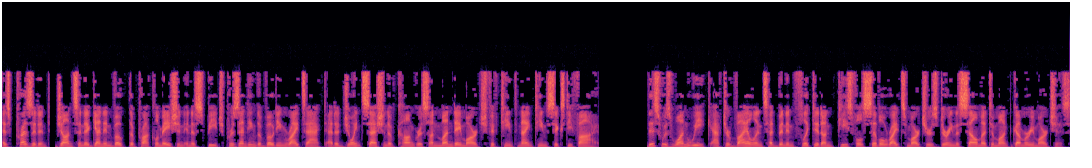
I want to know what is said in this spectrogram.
As president, Johnson again invoked the proclamation in a speech presenting the Voting Rights Act at a joint session of Congress on Monday, March 15, 1965. This was one week after violence had been inflicted on peaceful civil rights marchers during the Selma to Montgomery marches.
